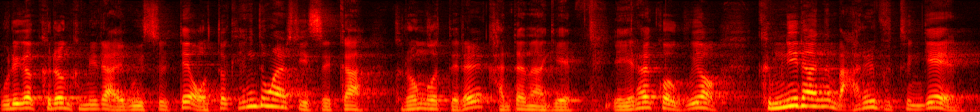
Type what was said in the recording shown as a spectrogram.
우리가 그런 금리를 알고 있을 때 어떻게 행동할 수 있을까 그런 것들을 간단하게 얘기를 할 거고요. 금리라는 말을 붙은 게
